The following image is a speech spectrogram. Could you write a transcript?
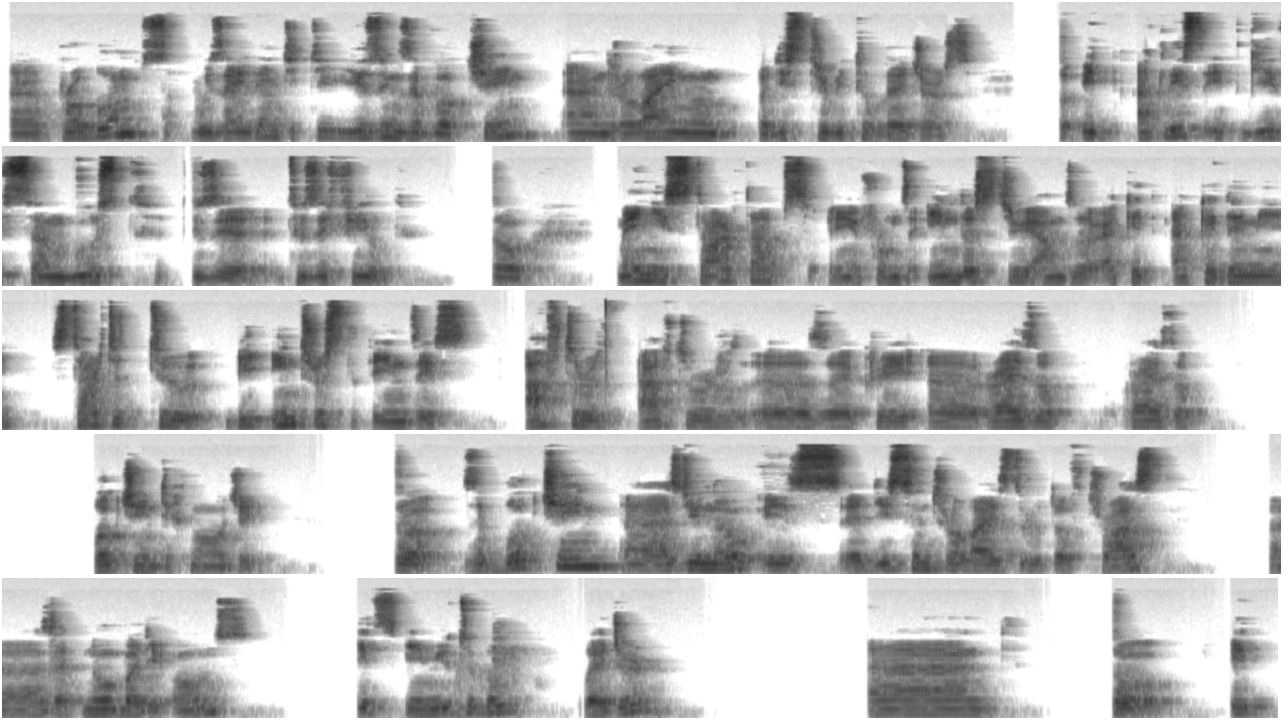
uh, problems with identity using the blockchain and relying on distributed ledgers. So it at least it gives some boost to the to the field. So many startups from the industry and the acad academy started to be interested in this after after uh, the uh, rise of rise of blockchain technology. So the blockchain, uh, as you know, is a decentralized root of trust uh, that nobody owns. It's immutable ledger, and so it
